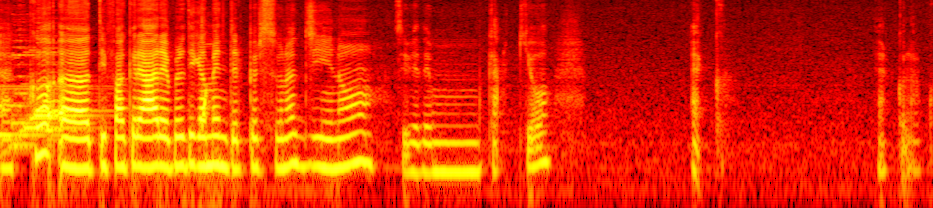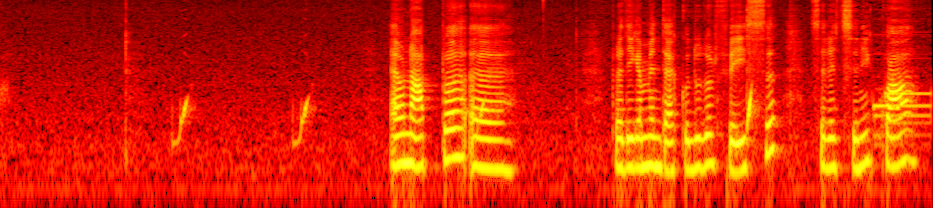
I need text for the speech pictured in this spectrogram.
ecco eh, ti fa creare praticamente il personaggino si vede un cacchio eccola qua. È un'app eh, praticamente ecco Doodle Face. Selezioni qua.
